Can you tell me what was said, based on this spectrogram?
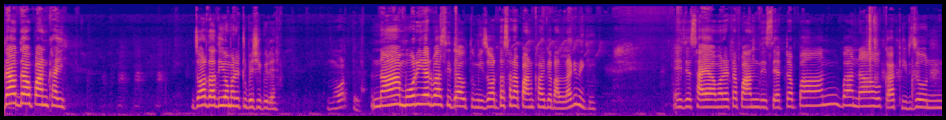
দাও দাও পান খাই। জর্দা দিও আমার একটু বেশি করে। না মরি আর বাসি দাও তুমি। জর্দা ছাড়া পান খাইলে ভালো লাগে নাকি? এই যে ছায়া আমার একটা পান দিছে। একটা পান বানাও কাকির জন্য।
